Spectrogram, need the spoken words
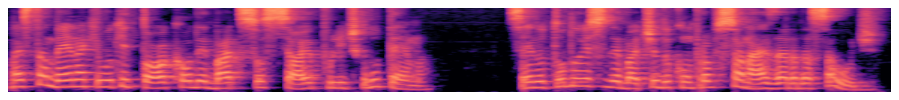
mas também naquilo que toca ao debate social e político do tema, sendo tudo isso debatido com profissionais da área da saúde.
